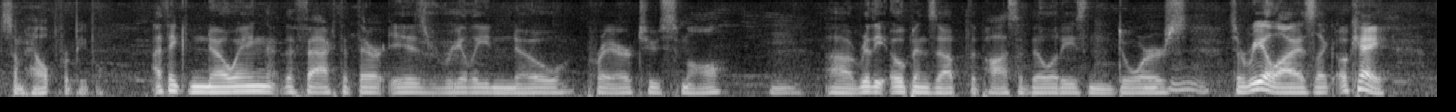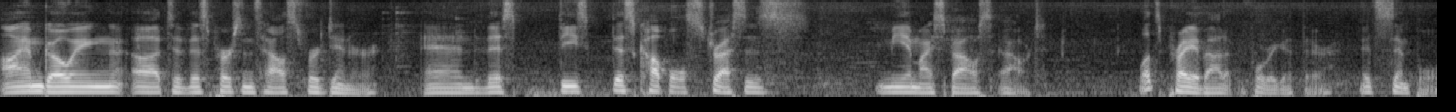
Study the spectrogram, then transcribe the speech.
some help for people. I think knowing the fact that there is really no prayer too small uh, really opens up the possibilities and the doors to realize, like, okay, I am going uh, to this person's house for dinner, and this these this couple stresses me and my spouse out. Let's pray about it before we get there. It's simple.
